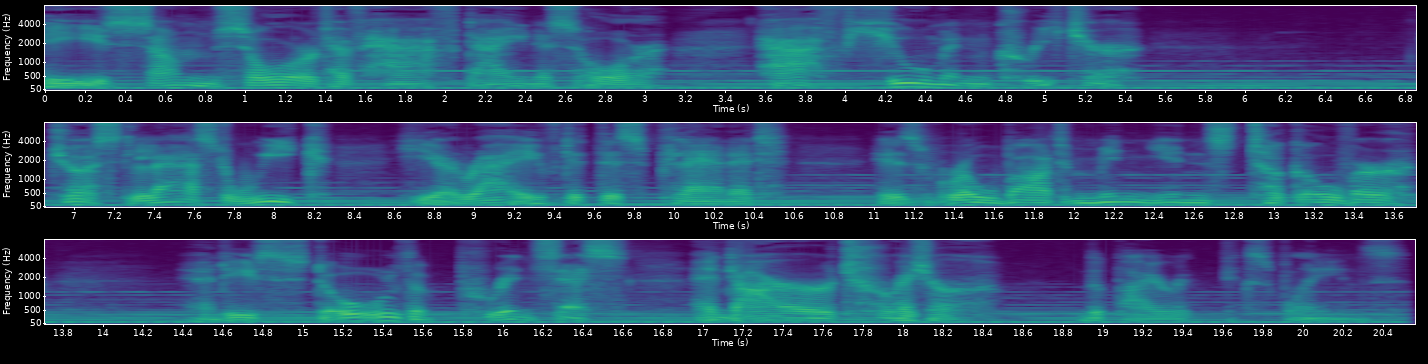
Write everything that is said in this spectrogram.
He's some sort of half dinosaur, half human creature. Just last week, he arrived at this planet, his robot minions took over, and he stole the princess and our treasure, the pirate explains.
